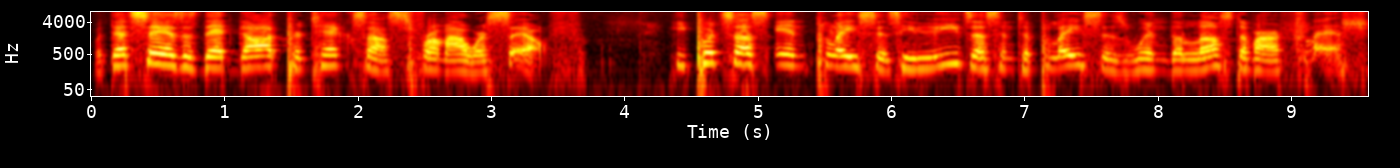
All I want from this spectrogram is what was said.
What that says is that God protects us from ourself. He puts us in places, He leads us into places when the lust of our flesh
